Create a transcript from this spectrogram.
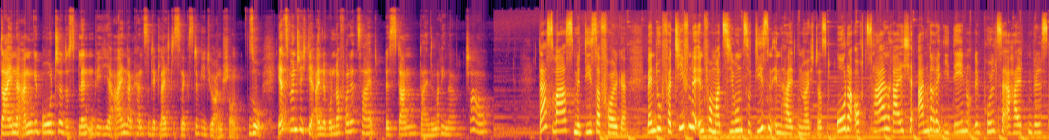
deine Angebote. Das blenden wir hier ein, dann kannst du dir gleich das nächste Video anschauen. So, jetzt wünsche ich dir eine wundervolle Zeit. Bis dann, deine Marina. Ciao. Das war's mit dieser Folge. Wenn du vertiefende Informationen zu diesen Inhalten möchtest oder auch zahlreiche andere Ideen und Impulse erhalten willst,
